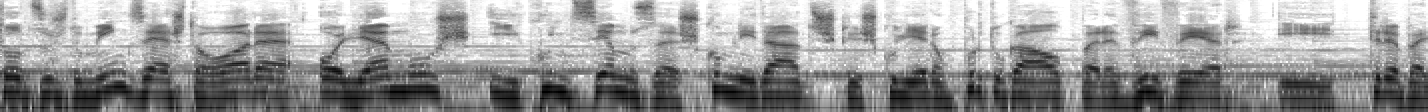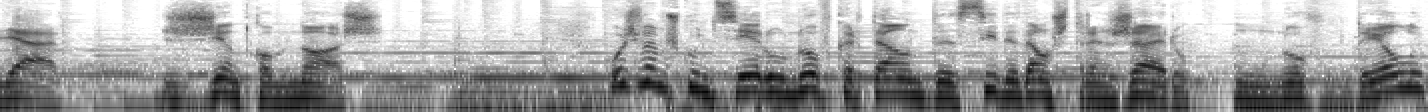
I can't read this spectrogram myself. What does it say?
Todos os domingos, a esta hora, olhamos e conhecemos as comunidades que escolheram Portugal para viver e trabalhar. Gente como nós. Hoje vamos conhecer o novo cartão de cidadão estrangeiro, um novo modelo,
